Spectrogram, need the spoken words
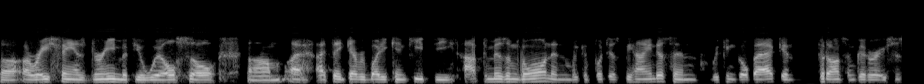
uh, a race fan's dream, if you will. So um, I, I think everybody can keep the optimism going, and we can put this behind us, and we can go back and put on some good races.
